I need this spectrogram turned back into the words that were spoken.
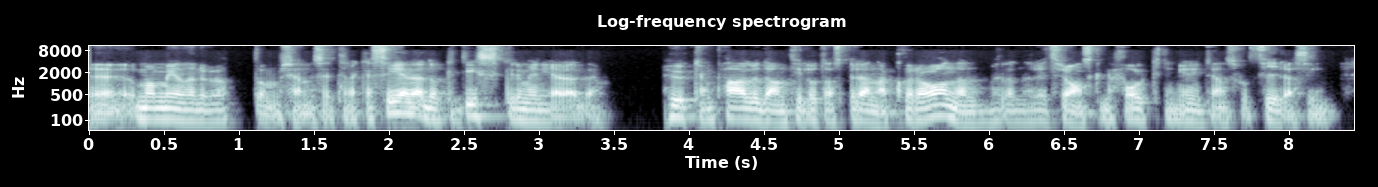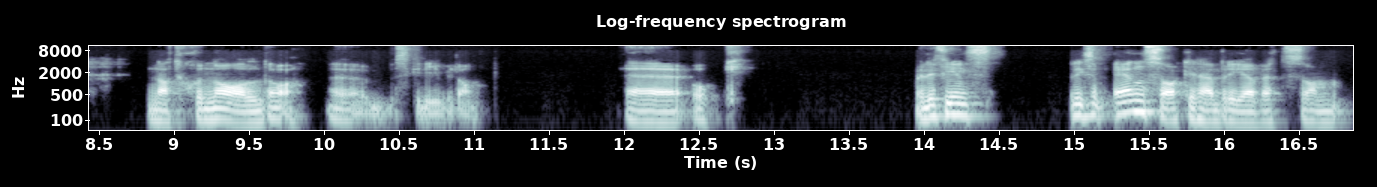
Eh, man menar nu att de känner sig trakasserade och diskriminerade. Hur kan Paludan tillåtas bränna Koranen medan den eritreanska befolkningen inte ens får fira sin nationaldag, eh, skriver de. Eh, och, men det finns liksom en sak i det här brevet som,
